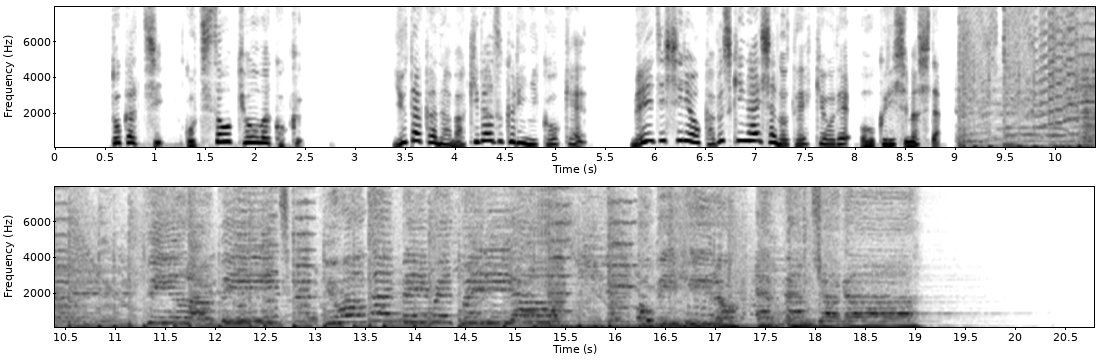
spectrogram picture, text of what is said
十勝ごちそう共和国。豊かな牧場づくりに貢献。明治資料株式会社の提供でお送りしました。Be Hero FM Jaga.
